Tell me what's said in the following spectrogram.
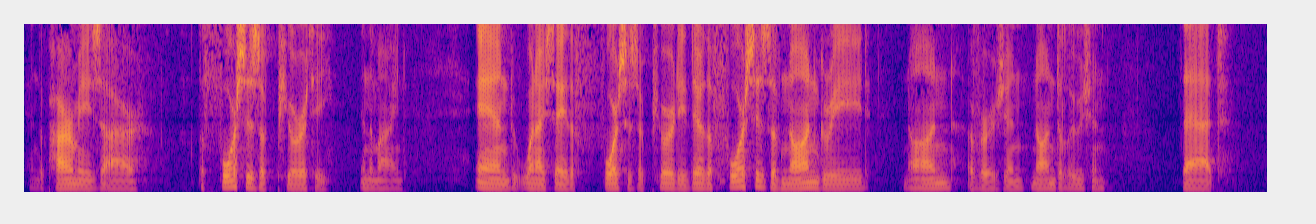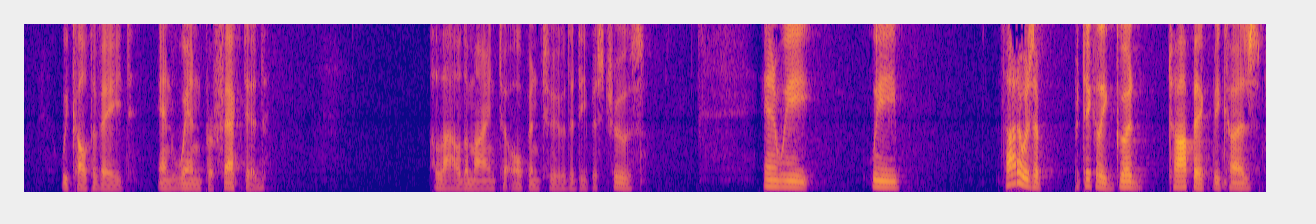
And the paramis are the forces of purity in the mind. And when I say the forces of purity, they're the forces of non greed, non aversion, non delusion that we cultivate and, when perfected, allow the mind to open to the deepest truths. And we, we thought it was a particularly good topic because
